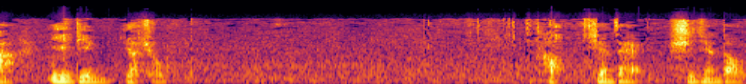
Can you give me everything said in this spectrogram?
啊，一定要求。好现在时间到了。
